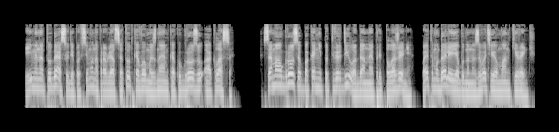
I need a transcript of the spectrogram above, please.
И именно туда, судя по всему, направлялся тот, кого мы знаем как угрозу А-класса. Сама угроза пока не подтвердила данное предположение, поэтому далее я буду называть ее Манки Рэнч.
